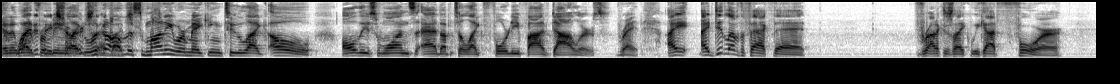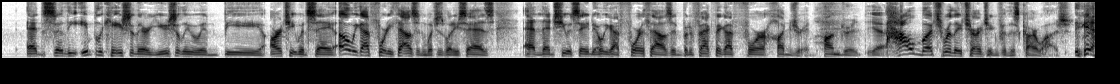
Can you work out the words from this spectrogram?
And it Why went from being like, look at all much? this money we're making to like, oh, all these ones add up to like $45. Right. I I did love the fact that Veronica's like, we got four. And so the implication there usually would be Archie would say, "Oh, we got forty thousand, which is what he says," and then she would say, "No, we got four thousand, but in fact they got four hundred. 100, yeah. How much were they charging for this car wash? yeah.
